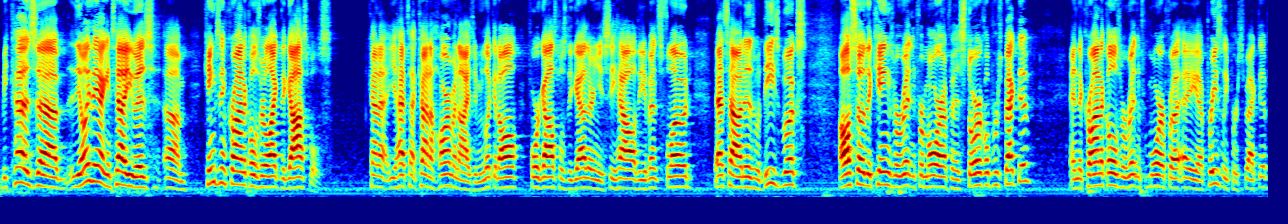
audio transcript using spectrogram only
because uh, the only thing I can tell you is um, Kings and Chronicles are like the Gospels. Kind of, you have to kind of harmonize them. You look at all four Gospels together, and you see how the events flowed. That's how it is with these books. Also, the Kings were written for more of a historical perspective, and the Chronicles were written for more of a, a priestly perspective.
